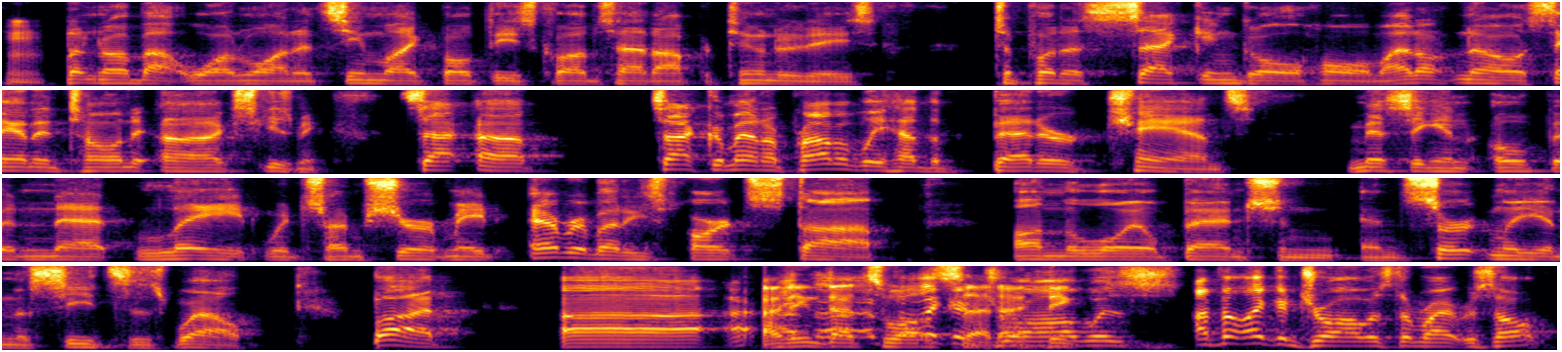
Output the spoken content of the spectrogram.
Hmm. I don't know about 1 1. It seemed like both these clubs had opportunities to put a second goal home. I don't know. San Antonio, uh, excuse me, Sa- uh, Sacramento probably had the better chance missing an open net late, which I'm sure made everybody's heart stop on the loyal bench and and certainly in the seats as well. But uh, I, I think I that's felt well like said. I think- was I felt like a draw was the right result.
